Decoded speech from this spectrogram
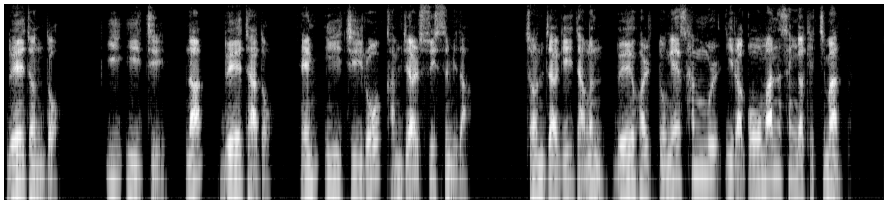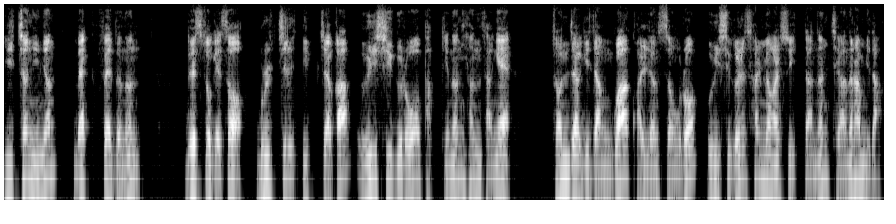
뇌전도 EEG나 뇌자도 MEG로 감지할 수 있습니다. 전자기장은 뇌활동의 산물이라고만 생각했지만 2002년 맥페드는 뇌 속에서 물질 입자가 의식으로 바뀌는 현상에 전자기장과 관련성으로 의식을 설명할 수 있다는 제안을 합니다.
